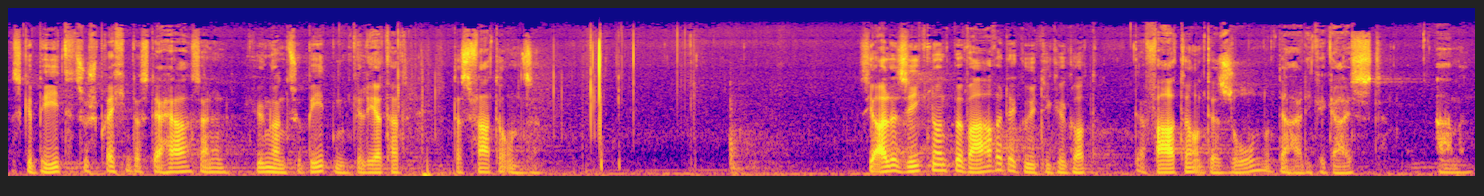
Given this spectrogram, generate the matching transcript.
das Gebet zu sprechen, das der Herr seinen Jüngern zu beten gelehrt hat, das Vaterunser. Sie alle segne und bewahre der gütige Gott, der Vater und der Sohn und der Heilige Geist. Amen.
